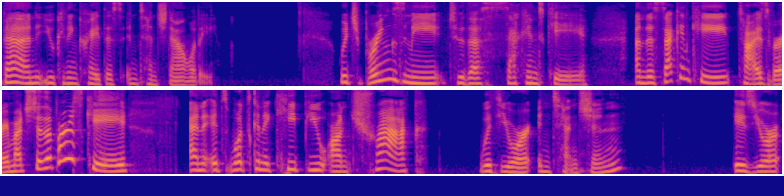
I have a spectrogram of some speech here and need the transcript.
then you can create this intentionality. Which brings me to the second key. And the second key ties very much to the first key. And it's what's going to keep you on track with your intention is your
